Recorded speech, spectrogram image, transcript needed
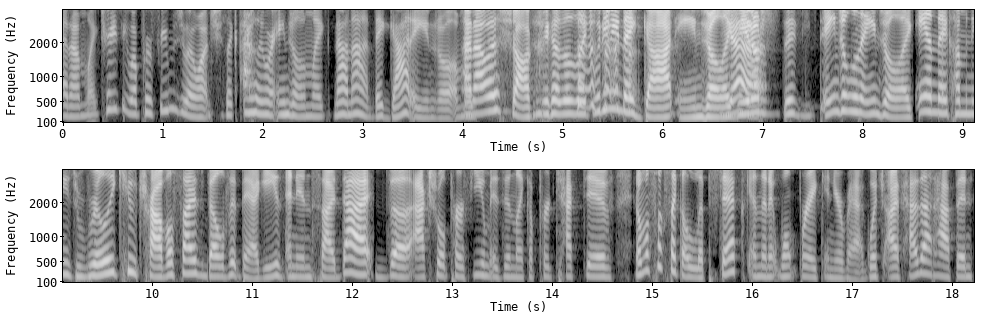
and i'm like tracy what perfumes do i want she's like i only wear angel i'm like nah nah they got angel i'm like and I was shocked because I was like, "What do you mean they got Angel? Like, you Yeah. know, just, they- Angel is Angel. Like, and they come in these really cute travel size velvet baggies, and inside that, the actual perfume is in like a protective. It almost looks like a lipstick, and then it won't break in your bag. Which I've had that happen.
